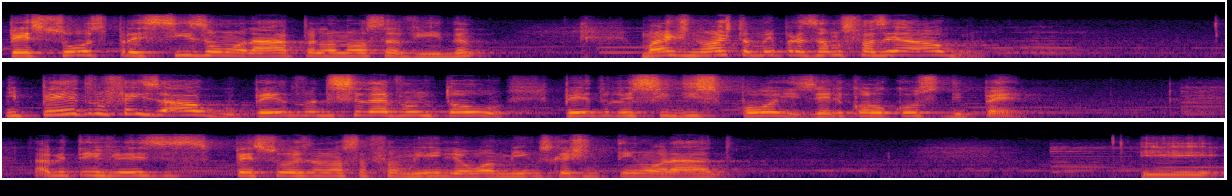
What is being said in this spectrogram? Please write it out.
pessoas precisam orar pela nossa vida, mas nós também precisamos fazer algo. E Pedro fez algo, Pedro ele se levantou, Pedro ele se dispôs, ele colocou-se de pé. Sabe, tem vezes pessoas da nossa família ou amigos que a gente tem orado. E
